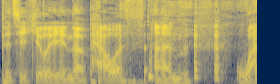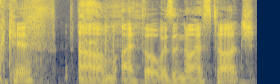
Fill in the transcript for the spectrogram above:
particularly in the Poweth and Wacketh, um, I thought was a nice touch.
